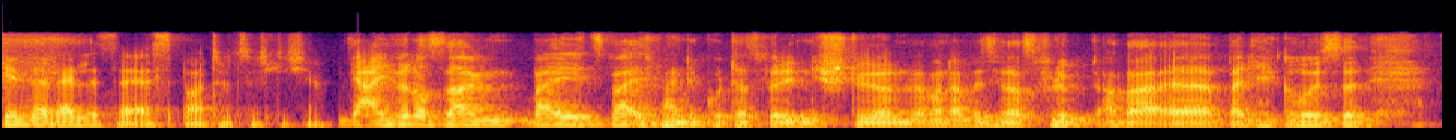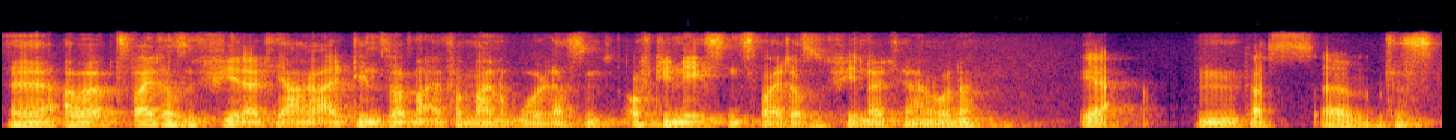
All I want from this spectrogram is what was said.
generell ist er essbar tatsächlich. Ja, ja ich würde auch sagen, bei zwei, ich meine, gut, das würde nicht stören, wenn man da ein bisschen was pflückt, aber äh, bei der Größe, äh, aber 2400 Jahre alt, den soll man einfach mal in Ruhe lassen. Auf die nächsten 2400 Jahre, oder? Ja. Das, ähm, das,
